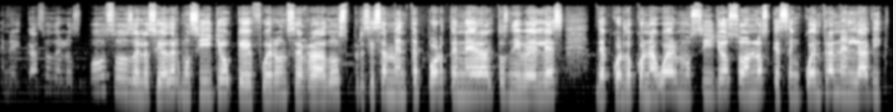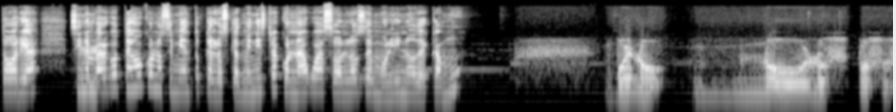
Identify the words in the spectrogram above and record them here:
En el caso de los pozos de la ciudad de Hermosillo que fueron cerrados precisamente por tener altos niveles, de acuerdo con Agua Hermosillo, son los que se encuentran en La Victoria. Sin embargo, tengo conocimiento que los que administra con agua son los de Molino de Camú. Bueno, no, los pozos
